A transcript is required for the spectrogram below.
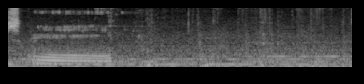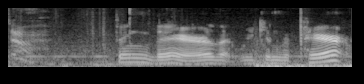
There's a thing there that we can repair.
